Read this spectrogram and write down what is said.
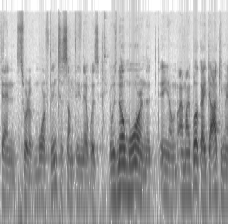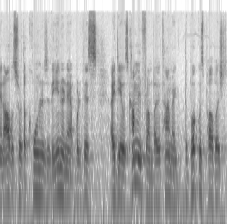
then sort of morphed into something that was it was no more in the you know in my book I document all the sort of corners of the internet where this idea was coming from. By the time I, the book was published,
